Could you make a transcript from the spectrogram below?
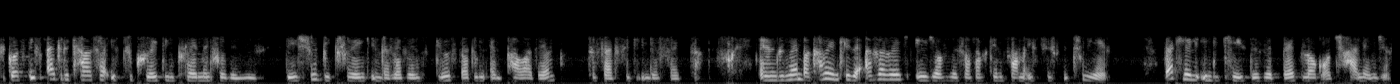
Because if agriculture is to create employment for the youth, they should be trained in the relevant skills that will empower them to succeed in the sector. And remember, currently the average age of the South African farmer is 62 years. That clearly indicates there's a backlog or challenges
